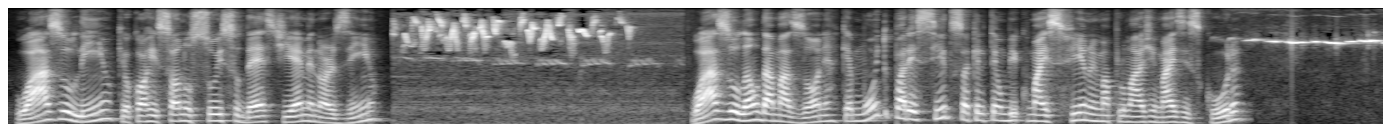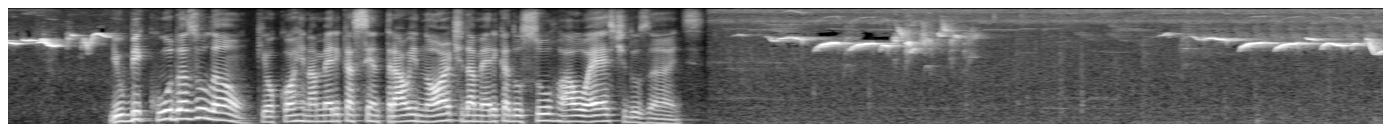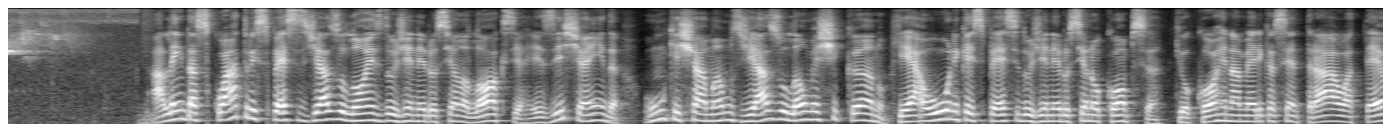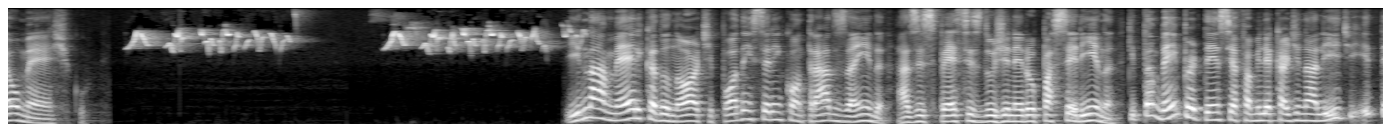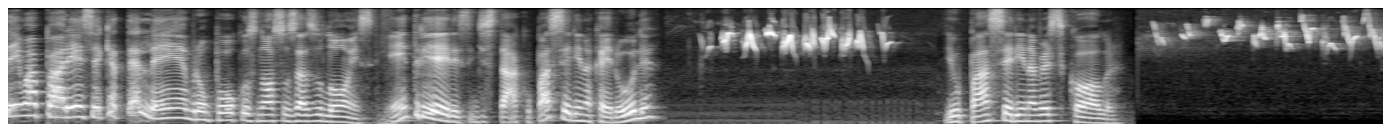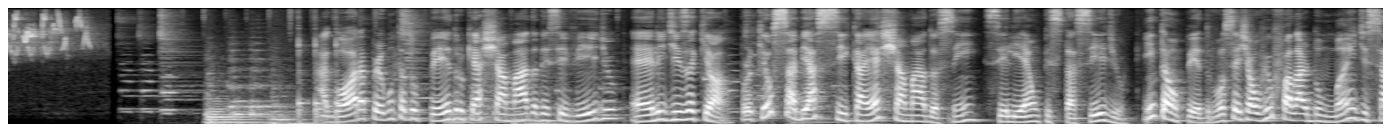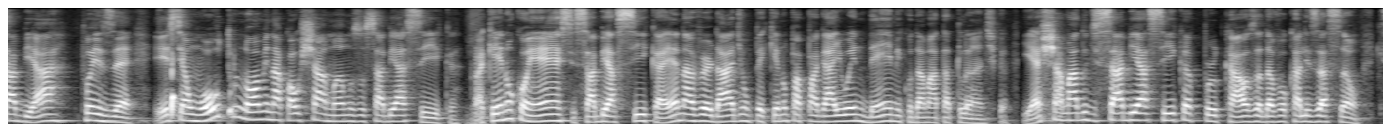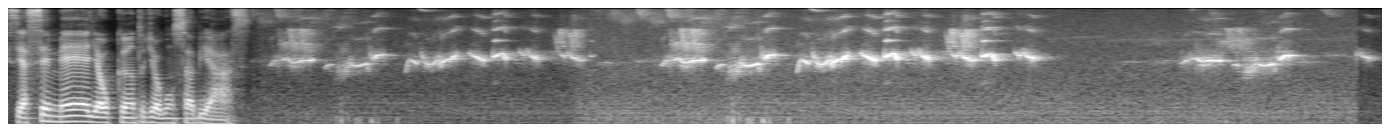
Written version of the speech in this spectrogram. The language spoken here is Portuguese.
o azulinho, que ocorre só no sul e sudeste e é menorzinho, o azulão da Amazônia, que é muito parecido, só que ele tem um bico mais fino e uma plumagem mais escura. E o bicudo azulão, que ocorre na América Central e Norte da América do Sul, a oeste dos Andes. Além das quatro espécies de azulões do gênero Cyanoloxia, existe ainda um que chamamos de azulão mexicano, que é a única espécie do gênero Cyanocompsa, que ocorre na América Central até o México. E na América do Norte podem ser encontrados ainda as espécies do gênero Passerina, que também pertence à família Cardinalidae e tem uma aparência que até lembra um pouco os nossos azulões. Entre eles destaco Passerina cairulha e o Passerina versicolor. Agora, pergunta do Pedro, que é a chamada desse vídeo, é, ele diz aqui, ó, por que o sabiá-sica é chamado assim, se ele é um pistacídeo? Então, Pedro, você já ouviu falar do mãe de sabiá? Pois é, esse é um outro nome na qual chamamos o sabiá-sica. Para quem não conhece, sabiá-sica é, na verdade, um pequeno papagaio endêmico da Mata Atlântica e é chamado de sabiá-sica por causa da vocalização, que se assemelha ao canto de alguns sabiás.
